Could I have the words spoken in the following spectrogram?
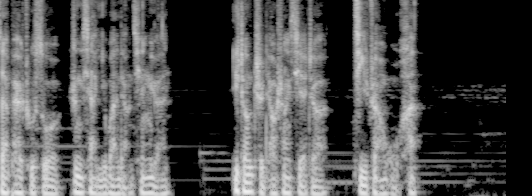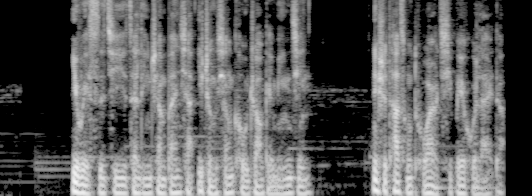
在派出所扔下一万两千元，一张纸条上写着“急转武汉”。一位司机在临站搬下一整箱口罩给民警，那是他从土耳其背回来的。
